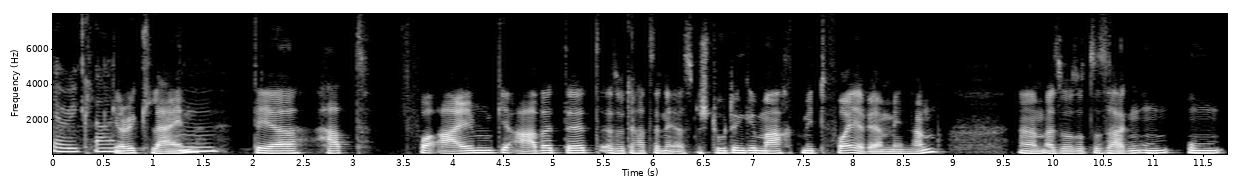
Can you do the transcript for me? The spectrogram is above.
Gary Klein. Gary Klein, Mhm. der hat vor allem gearbeitet, also der hat seine ersten Studien gemacht mit Feuerwehrmännern, ähm, also sozusagen um, um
